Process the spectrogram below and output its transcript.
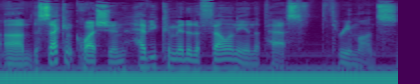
Um, the second question, have you committed a felony in the past three months?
